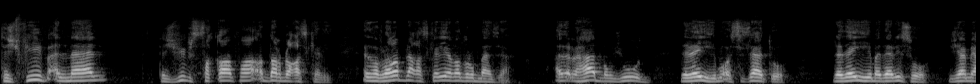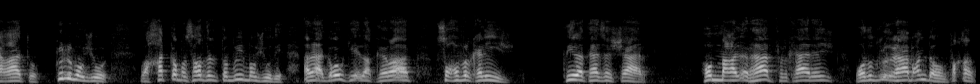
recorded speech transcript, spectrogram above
تجفيف المال تجفيف الثقافة الضرب العسكري. إذا ضربنا عسكريا نضرب ماذا؟ الإرهاب موجود لديه مؤسساته لديه مدارسه جامعاته كله موجود. وحتى مصادر التمويل موجودة. أنا أدعوك إلى قراءة صحف الخليج طيلة هذا الشهر. هم مع الإرهاب في الخارج وضد الإرهاب عندهم فقط.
